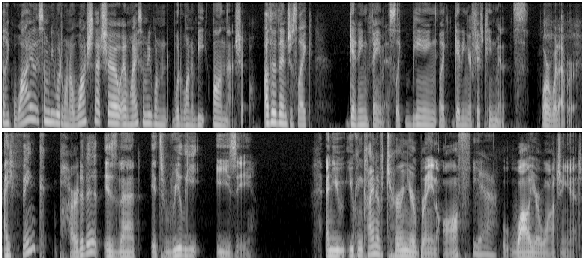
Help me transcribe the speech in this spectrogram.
like why somebody would want to watch that show and why somebody would would want to be on that show other than just like getting famous, like being like getting your 15 minutes or whatever. I think part of it is that it's really easy. And you you can kind of turn your brain off Yeah. while you're watching it.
